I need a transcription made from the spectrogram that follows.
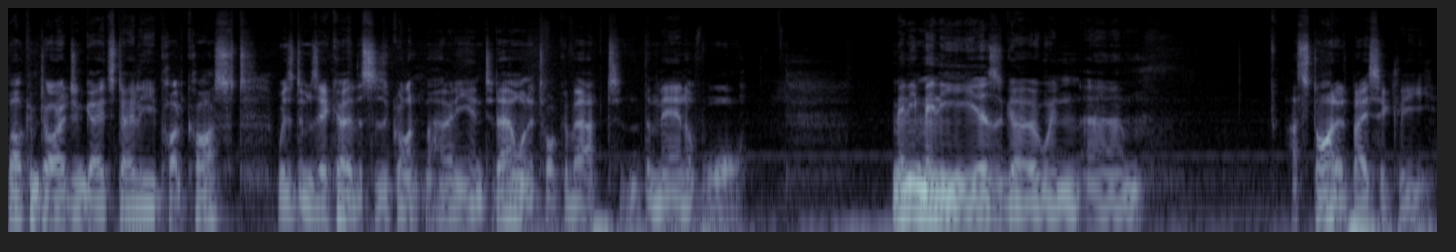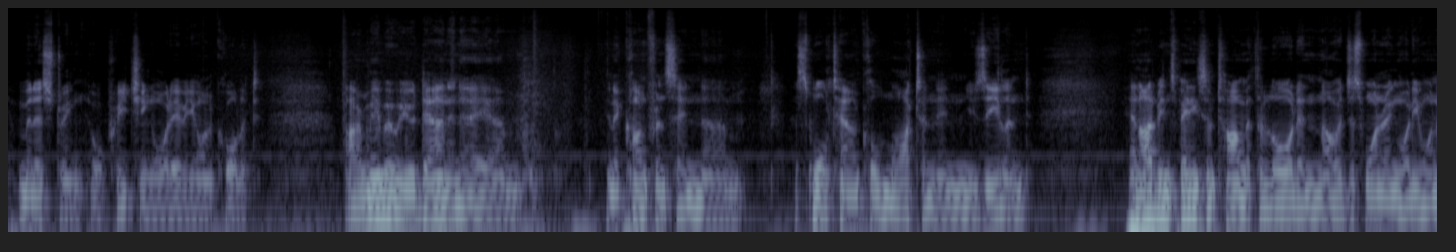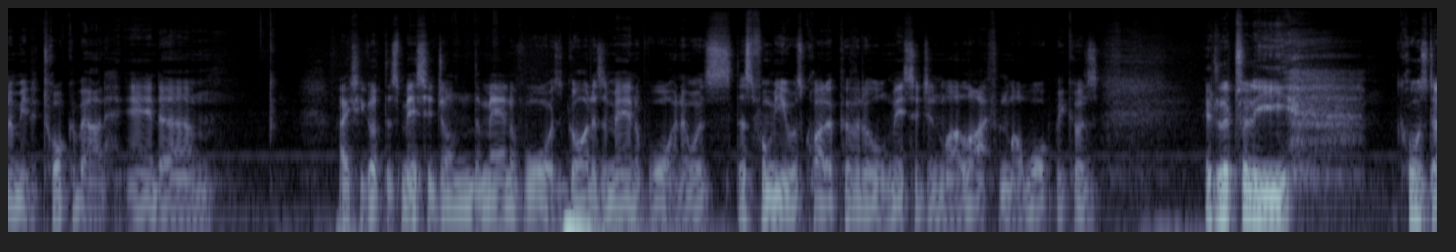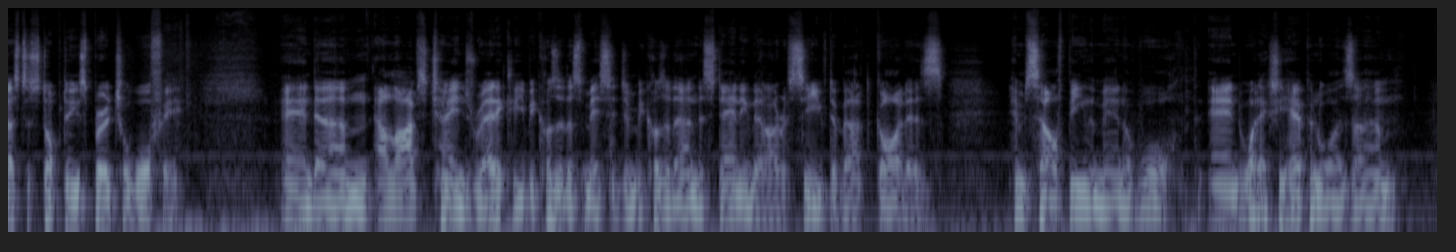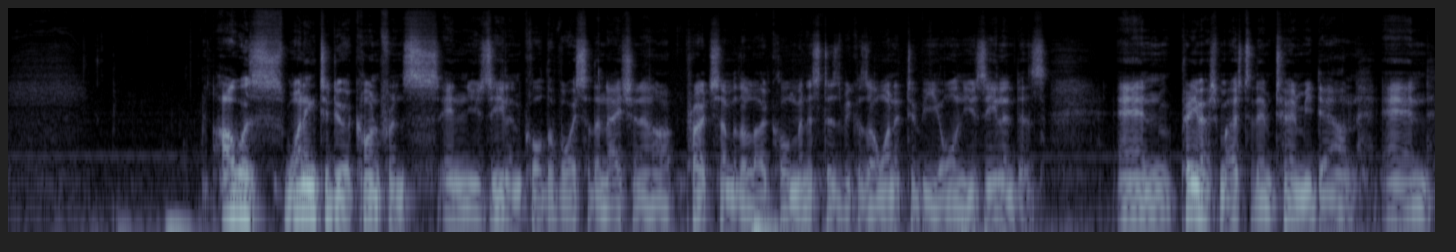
Welcome to Origin Gates Daily Podcast, Wisdom's Echo. This is Grant Mahoney, and today I want to talk about the man of war. Many, many years ago, when um, I started basically ministering or preaching or whatever you want to call it, I remember we were down in a um, in a conference in um, a small town called Marton in New Zealand and I'd been spending some time with the Lord, and I was just wondering what He wanted me to talk about. And um, I actually got this message on the man of war, as God is a man of war, and it was this for me was quite a pivotal message in my life and my walk because it literally caused us to stop doing spiritual warfare. And um, our lives changed radically because of this message and because of the understanding that I received about God as Himself being the man of war and what actually happened was um, I was wanting to do a conference in New Zealand called The Voice of the Nation, and I approached some of the local ministers because I wanted to be all New Zealanders. And pretty much most of them turned me down. And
